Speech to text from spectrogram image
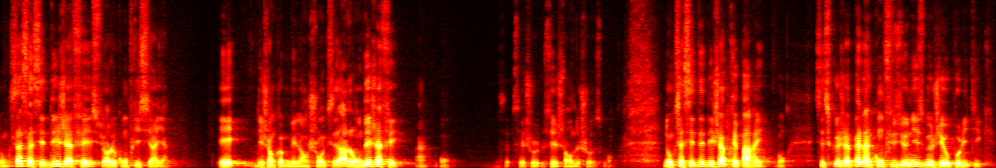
Donc ça, ça s'est déjà fait sur le conflit syrien. Et des gens comme Mélenchon, etc., l'ont déjà fait. Hein. C'est ce genre de choses. Donc ça s'était déjà préparé. C'est ce que j'appelle un confusionnisme géopolitique.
